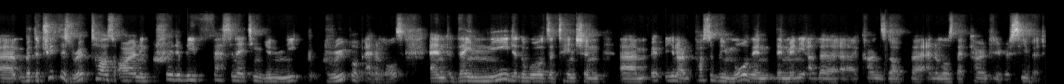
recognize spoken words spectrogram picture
Uh, but the truth is, reptiles are an incredibly fascinating, unique group of animals, and they need the world's attention. Um, you know, possibly more than than many other uh, kinds of uh, animals that currently receive it.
